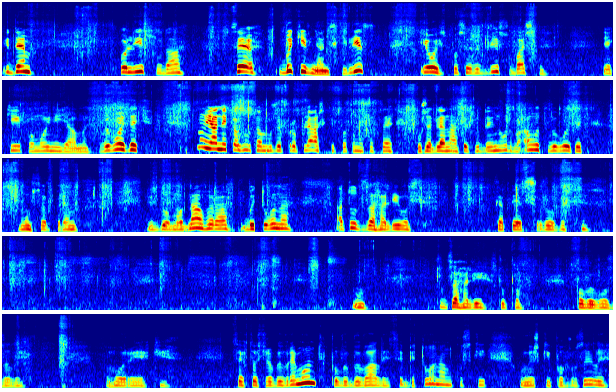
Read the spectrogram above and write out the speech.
Ідемо по лісу, да. Це Биківнянський ліс. І ось посеред лісу, бачите, які помойні ями. Вивозять, ну я не кажу там вже про пляшки, тому що це вже для наших людей норма, а от вивозять мусор прямо із дому. Одна гора бетона, а тут взагалі ось капець, що робиться. О, тут взагалі тупо повивозили гори які. Це хтось робив ремонт, повибивали це бетоном куски, у мішки погрузили.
